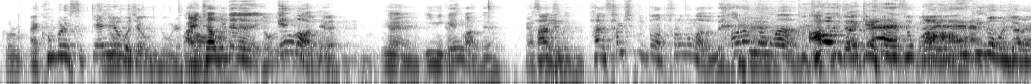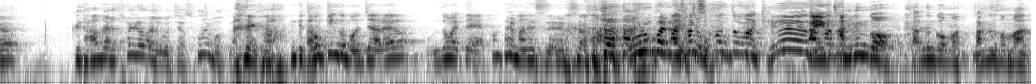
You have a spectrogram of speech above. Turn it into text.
그걸로? 아니 컴플렉스 깨려고 제가 운동을 했어요. 아니 제가 볼 때는 깬 거 같아요. 좋은데? 네 이미 깬 거 같아요. 한, 한 30분 동안 팔 운동 하던데. 얼음동만 들어가기 전에 계속 와 웃긴 거 뭔지 알아요? 그 다음날에 털려가지고 제가 손을 못 들어요. 근데 더 웃긴 거 뭔지 알아요? 운동할 때 한 팔만 했어요. 오른팔만 30분 동안 계속 아 하다가 잡는 거 잡는 거만 잡는 손만.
